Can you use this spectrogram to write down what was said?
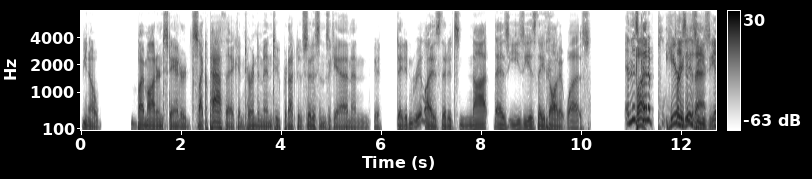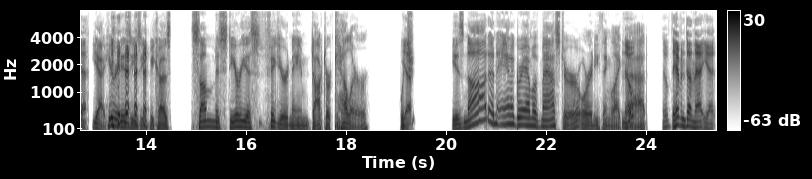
you know, by modern standards, psychopathic and turn them into productive citizens again. And it, they didn't realize that it's not as easy as they thought it was. and this But kind of pl- here it is that. easy. Yeah, here it is easy because some mysterious figure named Dr. Keller, which Yeah. is not an anagram of master or anything like Nope. that, Nope, they haven't done that yet.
